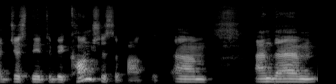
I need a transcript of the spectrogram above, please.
I just need to be conscious about it. Um, and um,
